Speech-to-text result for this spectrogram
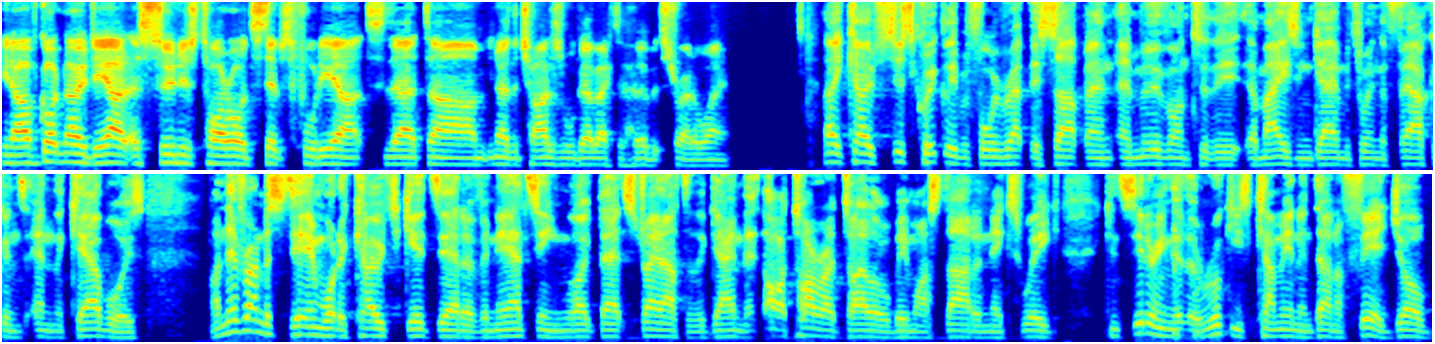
you know, I've got no doubt as soon as Tyrod steps foot out that, um, you know, the Chargers will go back to Herbert straight away. Hey, Coach, just quickly before we wrap this up and, and move on to the amazing game between the Falcons and the Cowboys. I never understand what a coach gets out of announcing like that straight after the game that, oh, Tyrod Taylor will be my starter next week, considering that the rookies come in and done a fair job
